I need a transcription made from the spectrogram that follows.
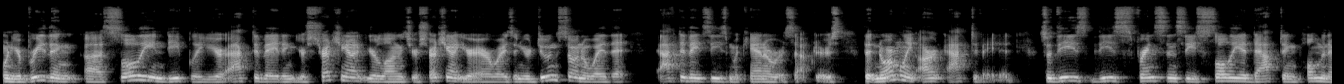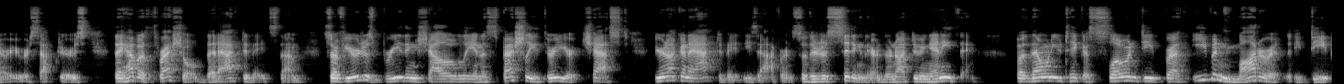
when you're breathing uh, slowly and deeply, you're activating, you're stretching out your lungs, you're stretching out your airways, and you're doing so in a way that activates these mechanoreceptors that normally aren't activated. So these these for instance these slowly adapting pulmonary receptors, they have a threshold that activates them. So if you're just breathing shallowly and especially through your chest, you're not going to activate these afferents. So they're just sitting there, they're not doing anything. But then when you take a slow and deep breath, even moderately deep,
